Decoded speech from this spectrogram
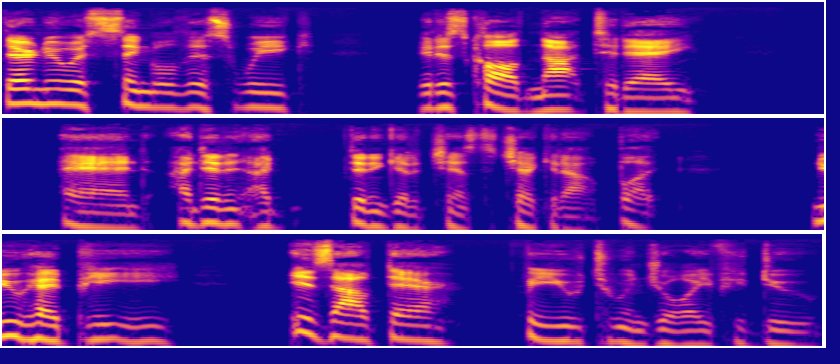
their newest single this week. It is called Not Today. And I didn't I didn't get a chance to check it out, but New Hed PE is out there for you to enjoy if you do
